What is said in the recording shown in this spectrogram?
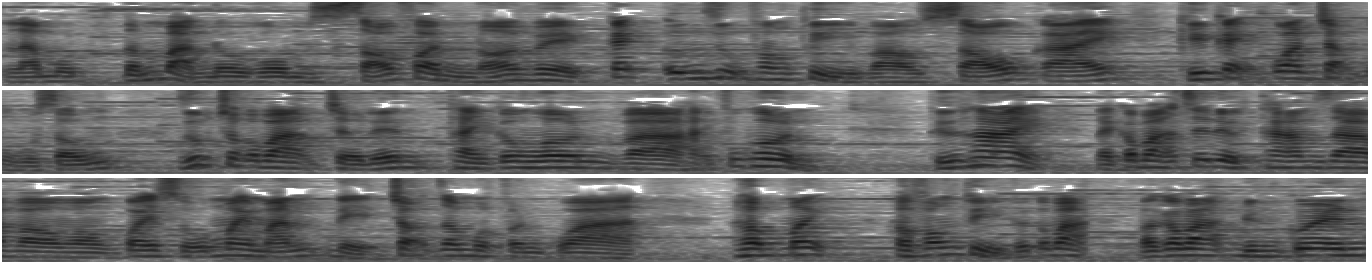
là một tấm bản đồ gồm 6 phần nói về cách ứng dụng phong thủy vào 6 cái khía cạnh quan trọng của cuộc sống, giúp cho các bạn trở nên thành công hơn và hạnh phúc hơn. Thứ hai là các bạn sẽ được tham gia vào vòng quay số may mắn để chọn ra một phần quà hợp mệnh, hợp phong thủy với các bạn. Và các bạn đừng quên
